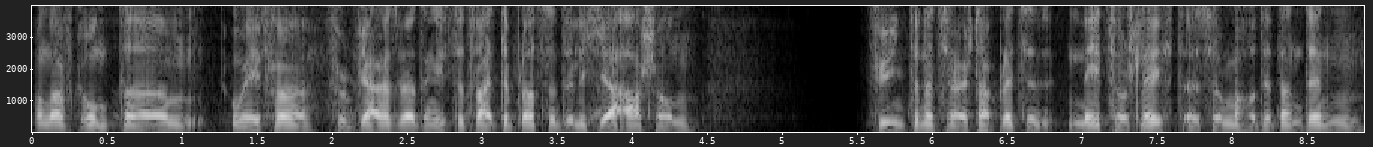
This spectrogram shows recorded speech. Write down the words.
und aufgrund der ähm, UEFA 5-Jahreswertung ist der zweite Platz natürlich ja auch schon für internationale Startplätze nicht so schlecht. Also man hat ja dann den,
